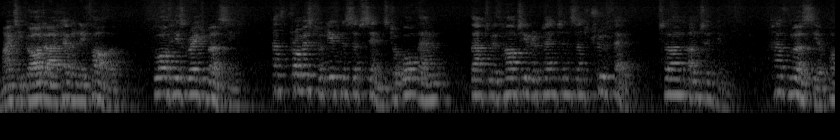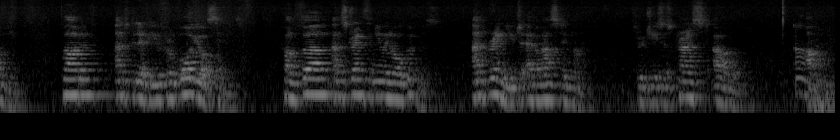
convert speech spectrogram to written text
Mighty God, our heavenly Father, who of his great mercy hath promised forgiveness of sins to all them that with hearty repentance and true faith turn unto him, have mercy upon you, pardon and deliver you from all your sins, confirm and strengthen you in all goodness, and bring you to everlasting life. Through Jesus Christ our Lord. Amen.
